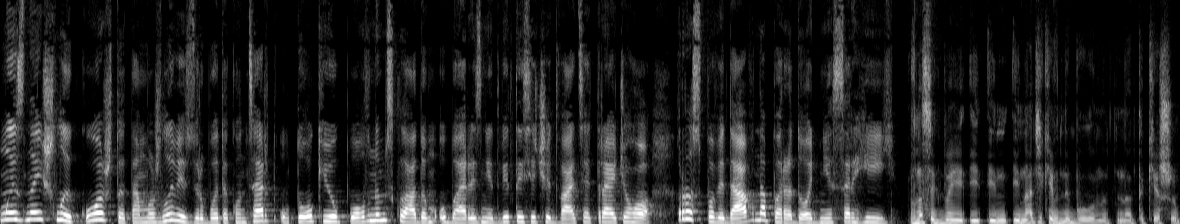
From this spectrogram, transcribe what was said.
ми знайшли кошти та можливість зробити концерт у Токіо повним складом у березні 2023-го, Розповідав напередодні Сергій. В нас якби і, і, і натяків не було на, на таке, щоб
